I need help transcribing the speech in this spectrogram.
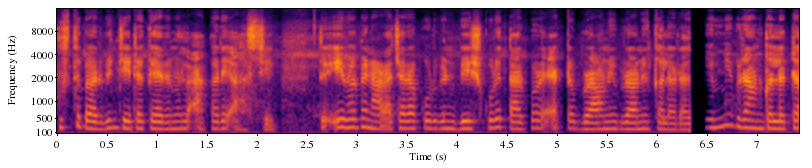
বুঝতে পারবেন যে এটা ক্যারামেল আকারে আসছে। তো এইভাবে নাড়াচাড়া করবেন বেশ করে, তারপর একটা ব্রাউনি ব্রাউনি কালার আসবে এমনি ব্রাউন কালারটা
